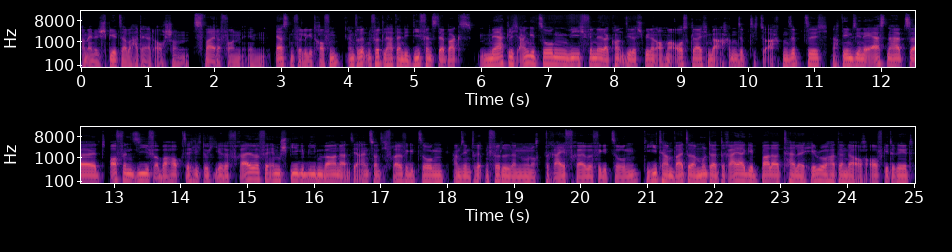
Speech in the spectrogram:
Am Ende des Spiels aber hat er halt auch schon zwei davon im ersten Viertel getroffen. Im dritten Viertel hat dann die Defense der Bucks merklich angezogen, wie ich finde. Da konnten sie das Spiel dann auch mal ausgleichen bei 78 zu 78. Nachdem sie in der ersten Halbzeit offensiv, aber hauptsächlich durch ihre Freiwürfe im Spiel geblieben waren, da hatten sie 21 Freiwürfe gezogen, haben sie im dritten Viertel dann nur noch drei Freiwürfe gezogen. Die Heat haben weiter munter Dreier Dreier geballert. Tyler Hero hat dann da auch aufgedreht,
